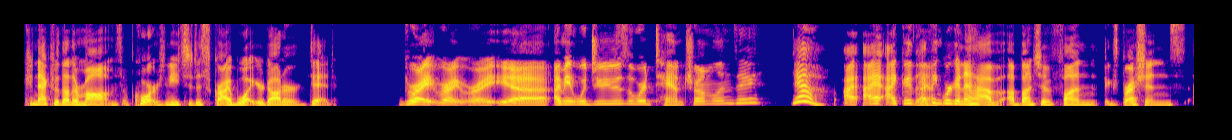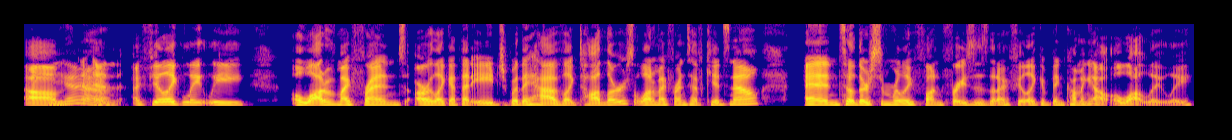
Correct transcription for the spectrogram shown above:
connect with other moms. Of course, you need to describe what your daughter did. Right, right, right. Yeah. I mean, would you use the word tantrum, Lindsay? Yeah, I, I, I could. I think we're gonna have a bunch of fun expressions. Um, Yeah. and I feel like lately, a lot of my friends are like at that age where they have like toddlers. A lot of my friends have kids now. And so there's some really fun phrases that I feel like have been coming out a lot lately.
